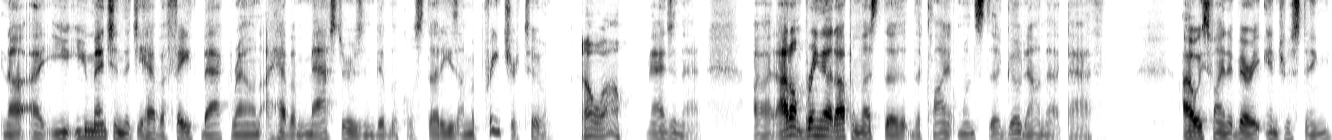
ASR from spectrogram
You know, I, you, you mentioned that you have a faith background. I have a master's in biblical studies. I'm a preacher too. Oh wow. Imagine that. Uh, I don't bring that up unless the, the client wants to go down that path. I always find it very interesting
